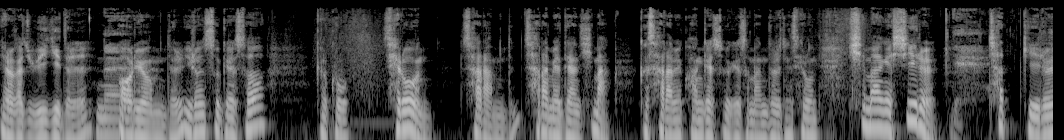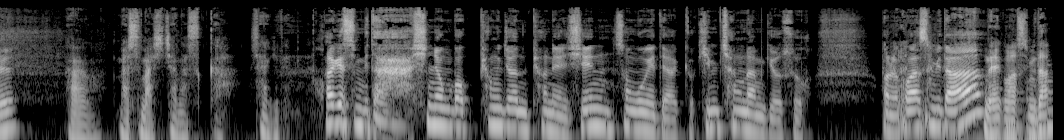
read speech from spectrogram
여러 가지 위기들, 네. 어려움들 이런 속에서 결국 새로운 사람들, 사람에 대한 희망, 그 사람의 관계 속에서 만들어진 새로운 희망의 씨를 네. 찾기를 어, 말씀하시지 않았을까 생각이 됩니다. 알겠습니다. 신영복 평전편의 신 성공회 대학교 김창남 교수 오늘 고맙습니다. 네, 고맙습니다.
